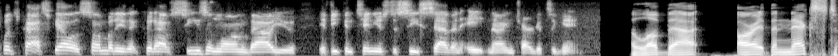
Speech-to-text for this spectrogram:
puts Pascal as somebody that could have season long value if he continues to see seven, eight, nine targets a game. I love that. All right, the next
